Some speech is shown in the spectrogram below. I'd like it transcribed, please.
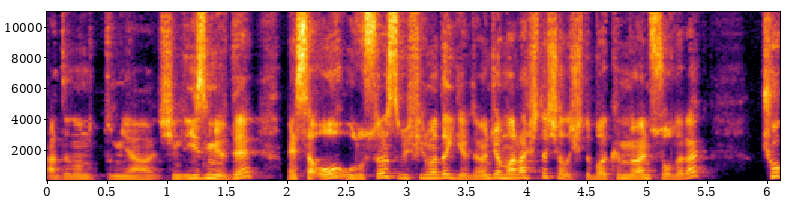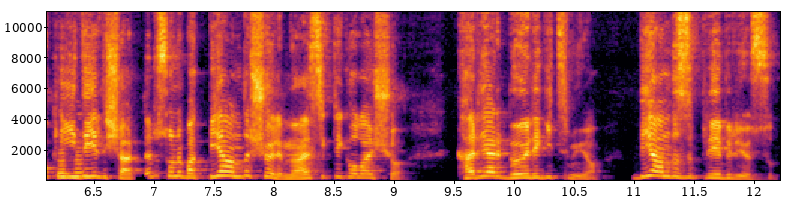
adını unuttum ya. Şimdi İzmir'de mesela o uluslararası bir firmada girdi. Önce Maraş'ta çalıştı bakım mühendisi olarak. Çok iyi değildi şartları. Sonra bak bir anda şöyle mühendislikteki olay şu. Kariyer böyle gitmiyor. Bir anda zıplayabiliyorsun.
